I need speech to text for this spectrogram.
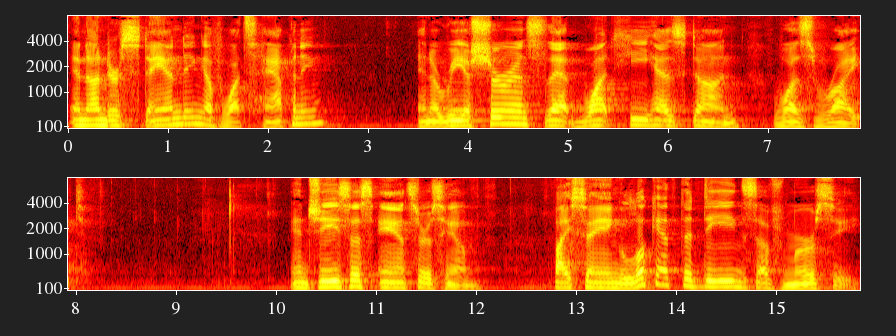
an understanding of what's happening and a reassurance that what he has done was right. And Jesus answers him by saying, Look at the deeds of mercy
